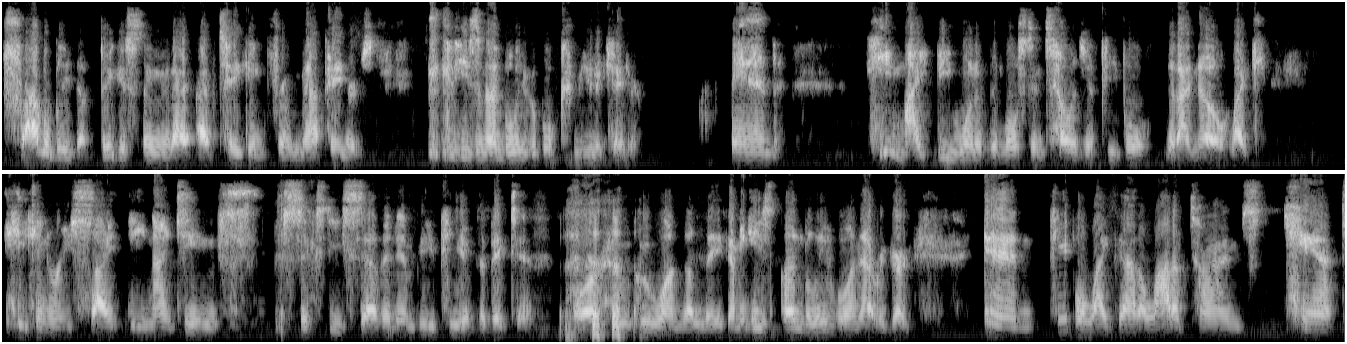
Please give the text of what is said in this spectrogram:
probably the biggest thing that I, I've taken from Matt Painter's he's an unbelievable communicator. And he might be one of the most intelligent people that I know. Like, he can recite the 1967 MVP of the Big Ten or who, who won the league. I mean, he's unbelievable in that regard. And people like that, a lot of times, can't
